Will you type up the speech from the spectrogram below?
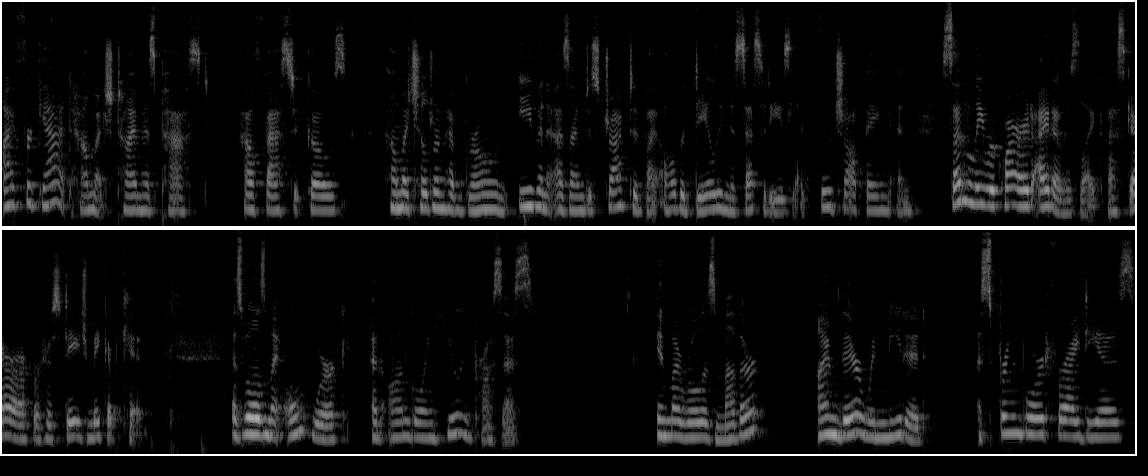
I forget how much time has passed, how fast it goes, how my children have grown, even as I'm distracted by all the daily necessities like food shopping and suddenly required items like mascara for her stage makeup kit, as well as my own work and ongoing healing process. In my role as mother, I'm there when needed, a springboard for ideas,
